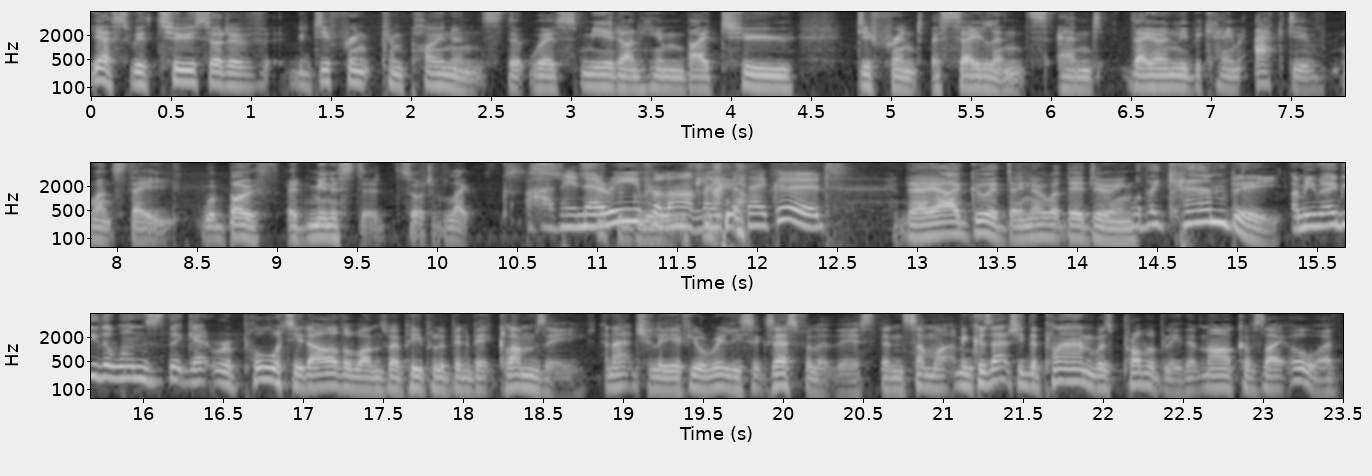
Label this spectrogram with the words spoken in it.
Yes, with two sort of different components that were smeared on him by two different assailants, and they only became active once they were both administered, sort of like. I mean, they're evil, glue, aren't they? But they're good. They are good. They know what they're doing. Well, they can be. I mean, maybe the ones that get reported are the ones where people have been a bit clumsy. And actually, if you're really successful at this, then someone. I mean, because actually, the plan was probably that Markov's like, oh, I've,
